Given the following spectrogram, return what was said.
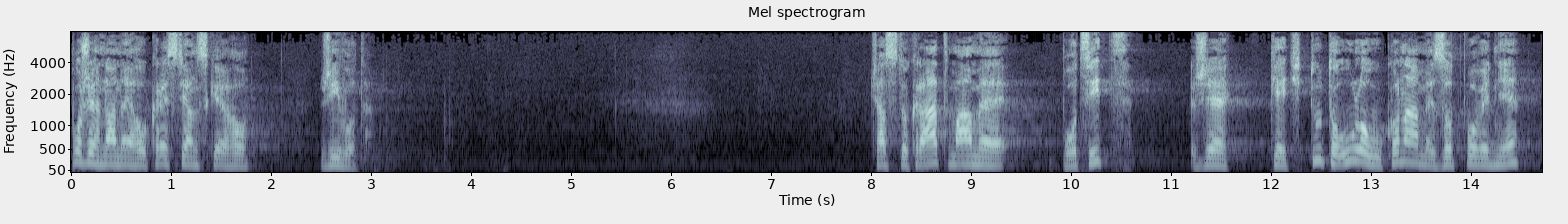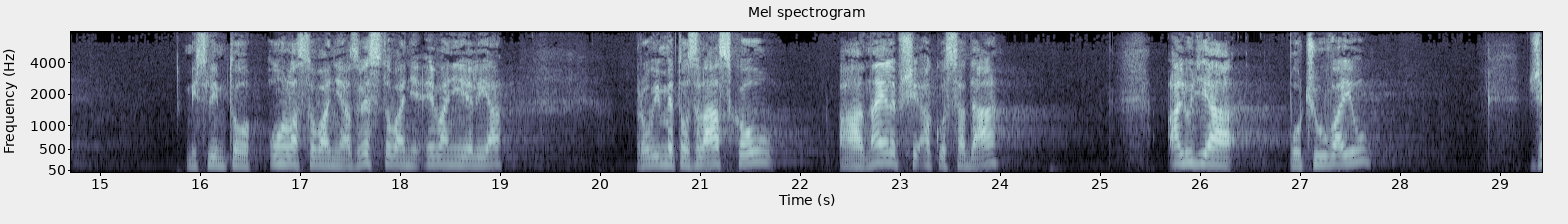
požehnaného kresťanského života. Častokrát máme pocit, že keď túto úlohu konáme zodpovedne, myslím to ohlasovanie a zvestovanie Evanielia, Robíme to s láskou a najlepšie, ako sa dá. A ľudia počúvajú, že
